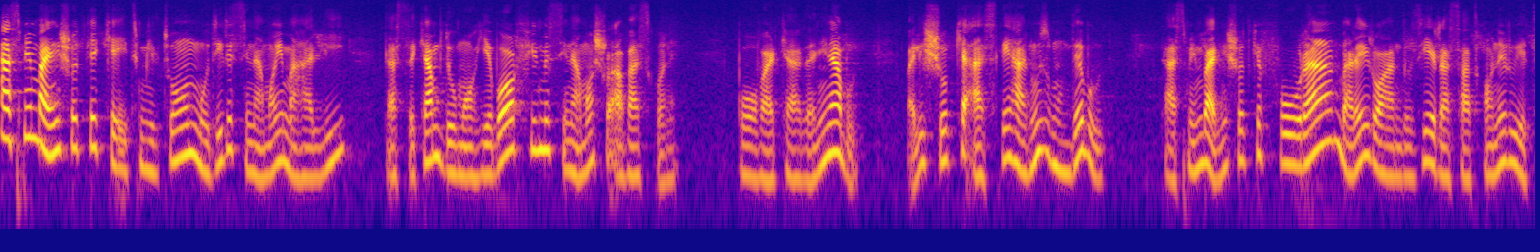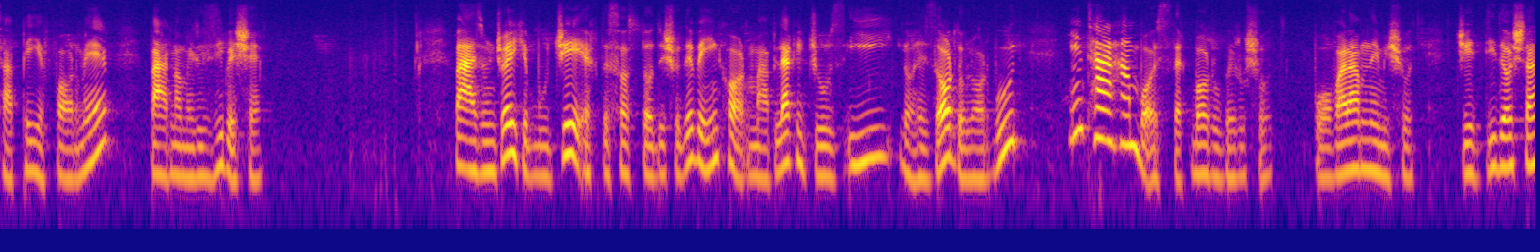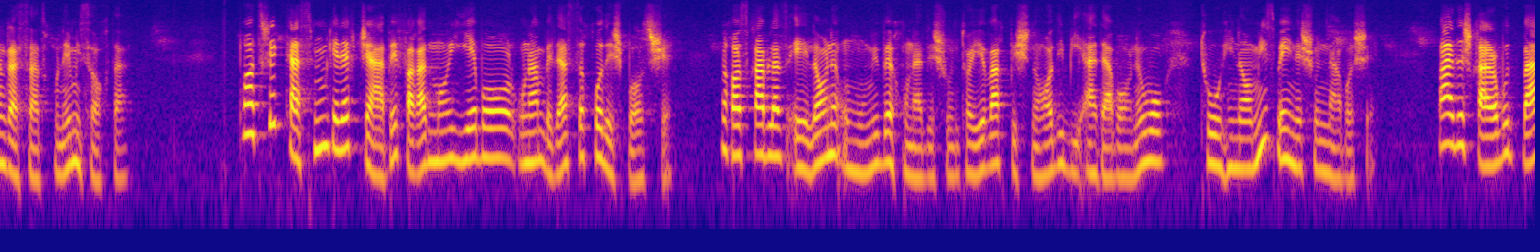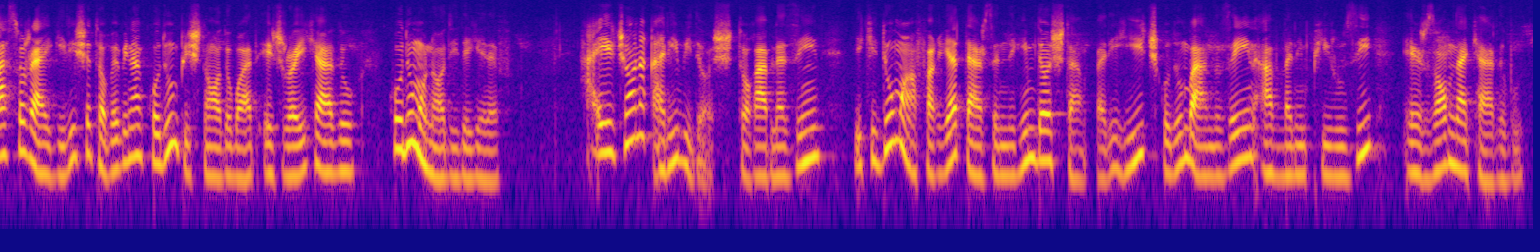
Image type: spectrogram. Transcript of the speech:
تصمیم بر این شد که کیت میلتون مدیر سینمای محلی دست کم دو ماه بار فیلم سینماش رو عوض کنه. باور کردنی نبود ولی شک اصلی هنوز مونده بود. تصمیم بر این شد که فوراً برای راه اندازی رصدخانه روی تپه فارمر برنامه ریزی بشه. و از اونجایی که بودجه اختصاص داده شده به این کار مبلغی جزئی یا هزار دلار بود این طرح هم با استقبال روبرو شد. باورم نمی‌شد. جدی داشتن رصدخونه می ساختن. پاتریک تصمیم گرفت جعبه فقط ما یه بار اونم به دست خودش باز شه. می‌خواست قبل از اعلان عمومی بخوندشون تا یه وقت پیشنهادی بیادبانه و توهینآمیز بینشون نباشه. بعدش قرار بود بحث و رأیگیری تا ببینن کدوم پیشنهاد رو باید اجرایی کرد و کدوم رو نادیده گرفت؟ هیجان غریبی داشت. تا قبل از این یکی دو موفقیت در زندگیم داشتم ولی هیچ کدوم به اندازه این اولین پیروزی ارزام نکرده بود.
